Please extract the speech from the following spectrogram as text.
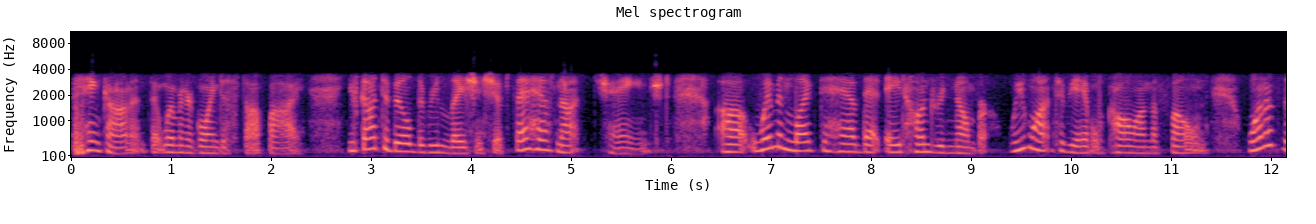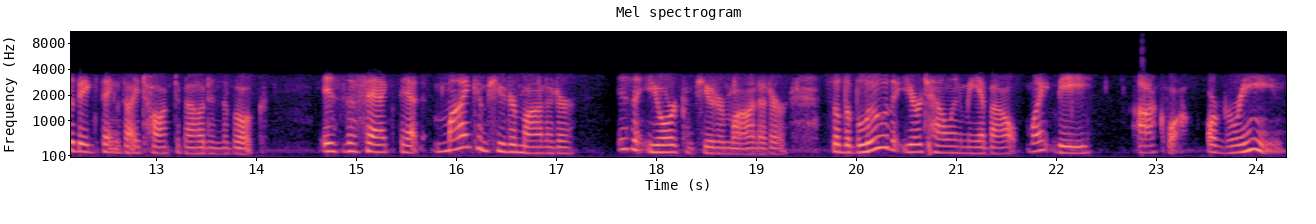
pink on it that women are going to stop by. You've got to build the relationships. That has not changed. Uh, women like to have that 800 number. We want to be able to call on the phone. One of the big things I talked about in the book is the fact that my computer monitor isn't your computer monitor. So the blue that you're telling me about might be aqua or green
